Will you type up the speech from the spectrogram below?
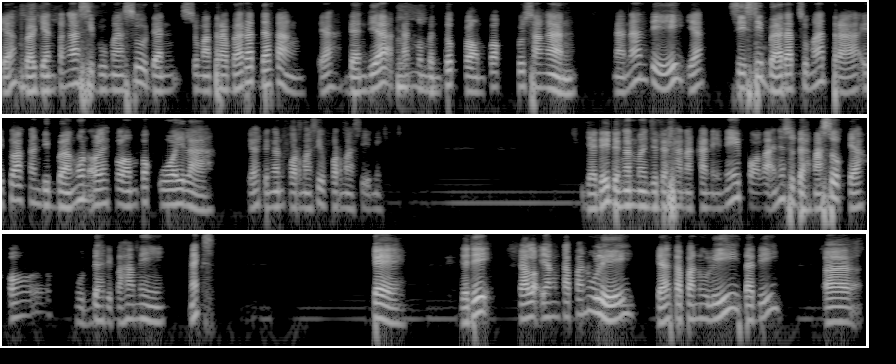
ya bagian tengah Sibumasu dan Sumatera Barat datang ya dan dia akan membentuk kelompok Pusangan. Nah, nanti ya sisi barat Sumatera itu akan dibangun oleh kelompok Woyla ya dengan formasi-formasi ini. Jadi dengan menyederhanakan ini polanya sudah masuk ya. Oh, mudah dipahami. Next. Oke. Jadi kalau yang Tapanuli ya Tapanuli tadi uh,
